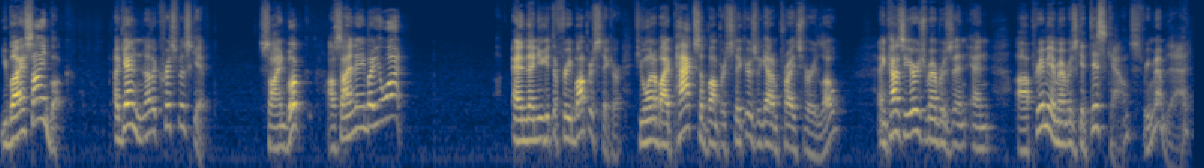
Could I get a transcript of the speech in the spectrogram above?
you buy a sign book. Again, another Christmas gift. Sign book, I'll sign anybody you want. And then you get the free bumper sticker. If you want to buy packs of bumper stickers, we got them priced very low. And concierge members and, and uh, premium members get discounts. Remember that.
